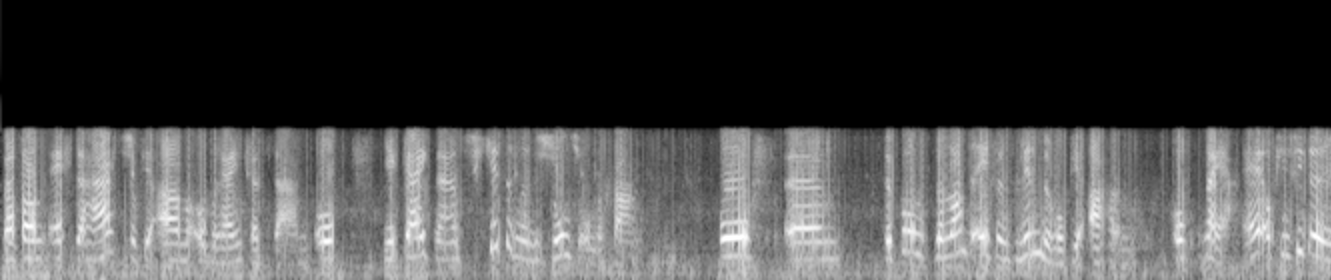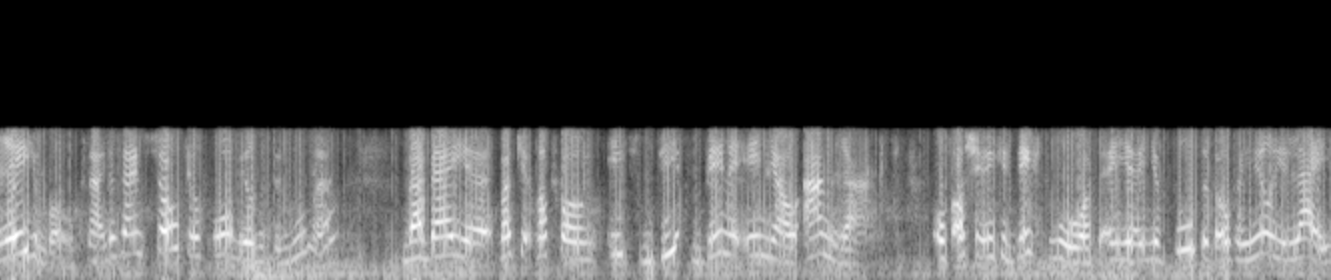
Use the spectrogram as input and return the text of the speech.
waarvan echt de haartjes op je armen overeind gaat staan. Of je kijkt naar een schitterende zonsondergang. Of um, er, komt, landt even een vlinder op je arm. Of, nou ja, hè, of je ziet een regenboog. Nou, er zijn zoveel voorbeelden te noemen. Waarbij je wat, je, wat gewoon iets diep binnenin jou aanraakt. Of als je een gedicht hoort en je, je voelt het over heel je lijf.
